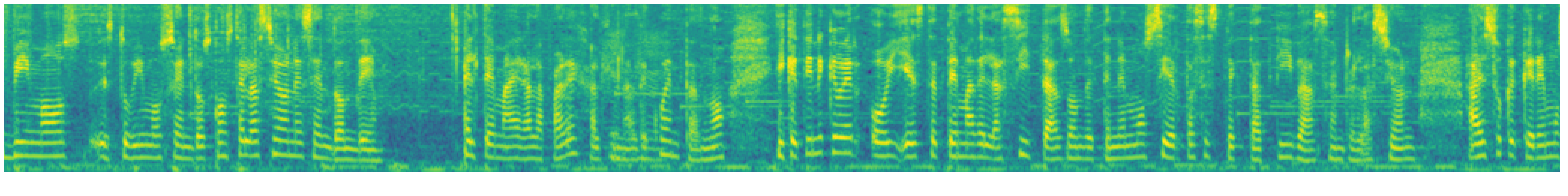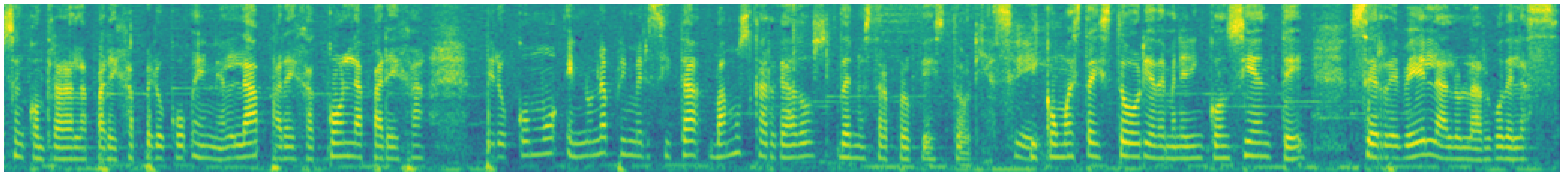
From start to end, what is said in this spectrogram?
vimos, estuvimos en dos constelaciones en donde el tema era la pareja, al final de cuentas, ¿no? Y que tiene que ver hoy este tema de las citas, donde tenemos ciertas expectativas en relación a eso que queremos encontrar a la pareja, pero en la pareja, con la pareja, pero como en una primer cita vamos cargados de nuestra propia historia Sí. y cómo esta historia de manera inconsciente se revela a lo largo de las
